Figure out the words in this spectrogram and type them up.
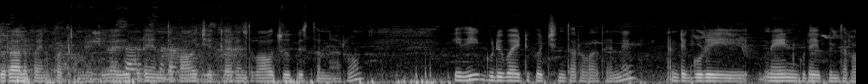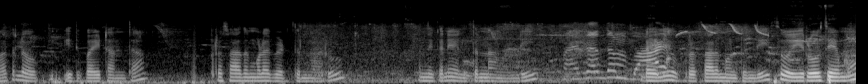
గుర్రాల పైన పట్టుకునేటివి. అవి కూడా ఎంత బాగా చెక్కారు ఎంత బాగా చూపిస్తున్నారు. ఇది గుడి బయటకు వచ్చిన తర్వాత అండి. అంటే గుడి మెయిన్ గుడి అయిపోయిన తర్వాత లో ఇది బయట అంతా ప్రసాదం కూడా పెడుతున్నారు. అందుకని వెళ్తున్నామండి. ప్రసాదం డైలీ ఒక ప్రసాదం ఉంటుంది. సో ఈరోజేమో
